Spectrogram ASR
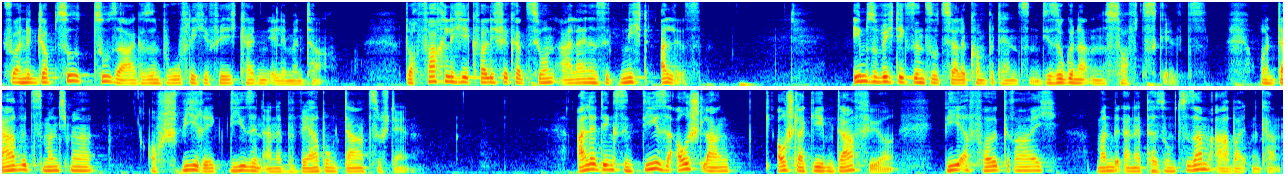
Für eine Jobzusage sind berufliche Fähigkeiten elementar. Doch fachliche Qualifikationen alleine sind nicht alles. Ebenso wichtig sind soziale Kompetenzen, die sogenannten Soft Skills. Und da wird es manchmal auch schwierig, diese in einer Bewerbung darzustellen. Allerdings sind diese Ausschlag, ausschlaggebend dafür, wie erfolgreich man mit einer Person zusammenarbeiten kann.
